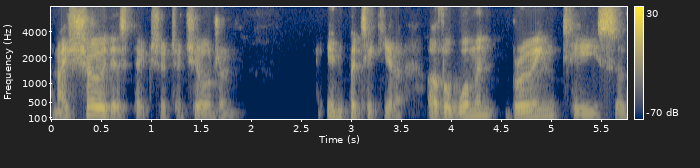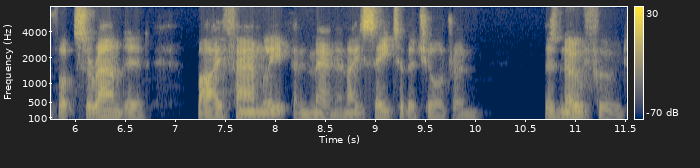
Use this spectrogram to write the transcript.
and I show this picture to children in particular of a woman brewing tea surrounded by family and men. And I say to the children, there's no food,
